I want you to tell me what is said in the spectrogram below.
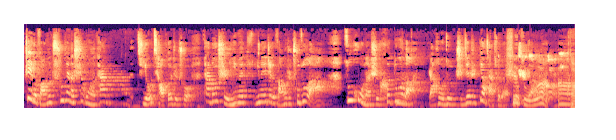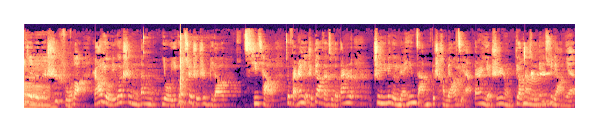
这个房子出现的事故呢，它有巧合之处，它都是因为因为这个房子是出租了啊，租户呢是喝多了，然后就直接是掉下去了，失足了，啊，对对对，失足了。然后有一个是，但有一个确实是比较蹊跷，就反正也是掉下去的。但是至于那个原因，咱们不是很了解。但是也是这种掉下去，连续两年。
